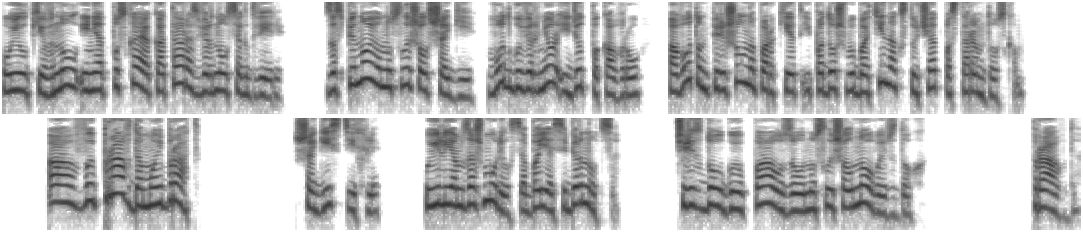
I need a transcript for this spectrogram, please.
Уилл кивнул и, не отпуская кота, развернулся к двери. За спиной он услышал шаги. Вот гувернер идет по ковру, а вот он перешел на паркет, и подошвы ботинок стучат по старым доскам. «А вы правда мой брат?» Шаги стихли. Уильям зажмурился, боясь обернуться. Через долгую паузу он услышал новый вздох. «Правда.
